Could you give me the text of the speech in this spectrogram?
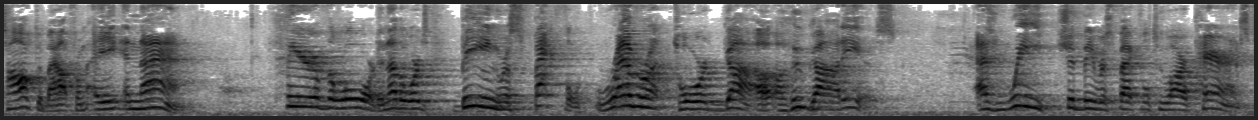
talked about from 8 and 9. Fear of the Lord. In other words, being respectful, reverent toward God, uh, uh who God is. As we should be respectful to our parents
